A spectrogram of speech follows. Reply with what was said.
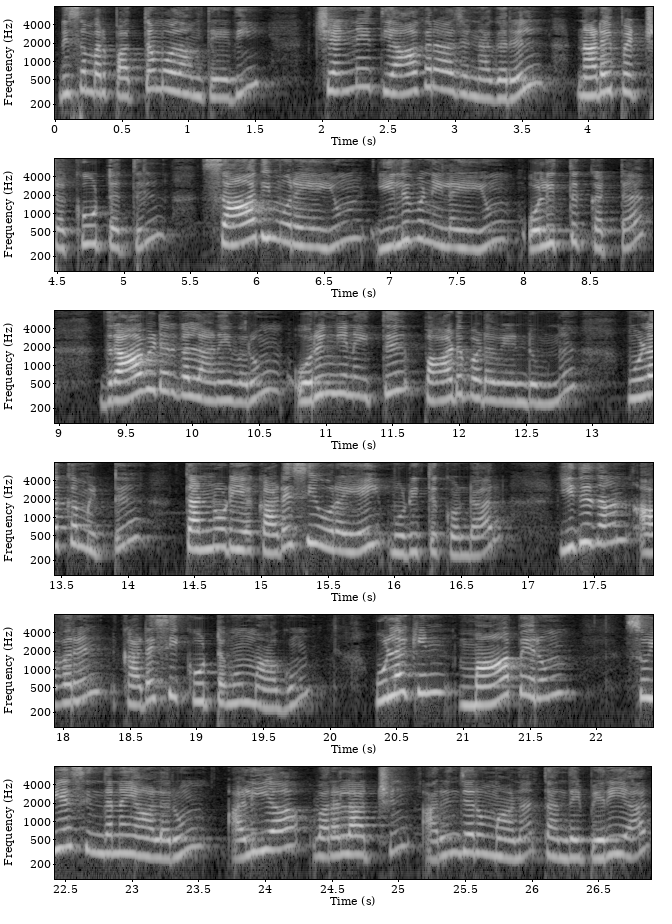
டிசம்பர் பத்தொன்பதாம் தேதி சென்னை தியாகராஜ நகரில் நடைபெற்ற கூட்டத்தில் சாதி முறையையும் இழிவு நிலையையும் ஒழித்து கட்ட திராவிடர்கள் அனைவரும் ஒருங்கிணைத்து பாடுபட வேண்டும்னு முழக்கமிட்டு தன்னுடைய கடைசி உரையை முடித்து கொண்டார். இதுதான் அவரின் கடைசி கூட்டமும் ஆகும். உலகின் மாபெரும் சுய சிந்தனையாளரும் அழியா வரலாற்றின் அறிஞருமான தந்தை பெரியார்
